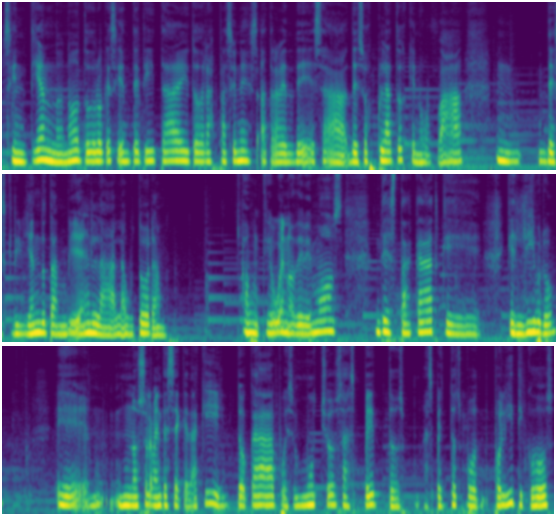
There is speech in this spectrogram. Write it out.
sintiendo ¿no? todo lo que siente Tita y todas las pasiones a través de, esa, de esos platos que nos va mm, describiendo también la autora. Aunque bueno, debemos destacar que, que el libro eh, no solamente se queda aquí, toca pues muchos aspectos, aspectos políticos,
